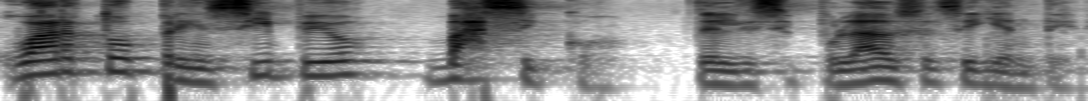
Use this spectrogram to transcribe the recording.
Cuarto principio básico del discipulado es el siguiente.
